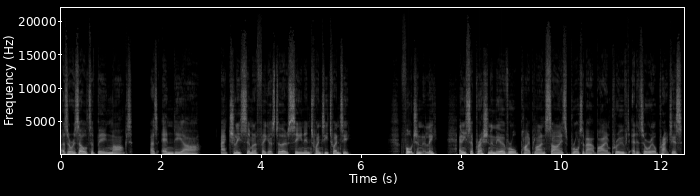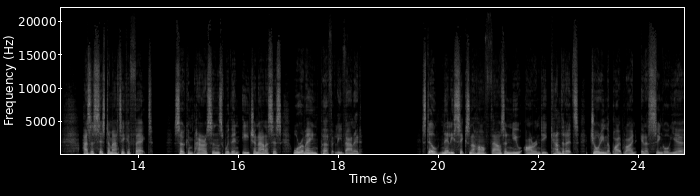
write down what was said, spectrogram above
as a result of being marked as NDR, actually similar figures to those seen in 2020. Fortunately, any suppression in the overall pipeline size brought about by improved editorial practice has a systematic effect, so comparisons within each analysis will remain perfectly valid. Still, nearly 6,500 new R&D candidates joining the pipeline in a single year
